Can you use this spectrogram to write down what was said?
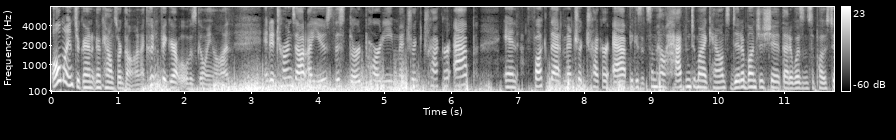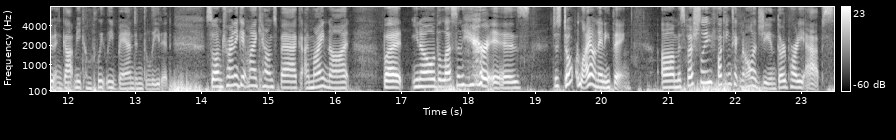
all my Instagram accounts are gone. I couldn't figure out what was going on. And it turns out I used this third party metric tracker app and fuck that metric tracker app because it somehow hacked into my accounts, did a bunch of shit that it wasn't supposed to, and got me completely banned and deleted. So I'm trying to get my accounts back. I might not, but you know, the lesson here is just don't rely on anything um, especially fucking technology and third party apps.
